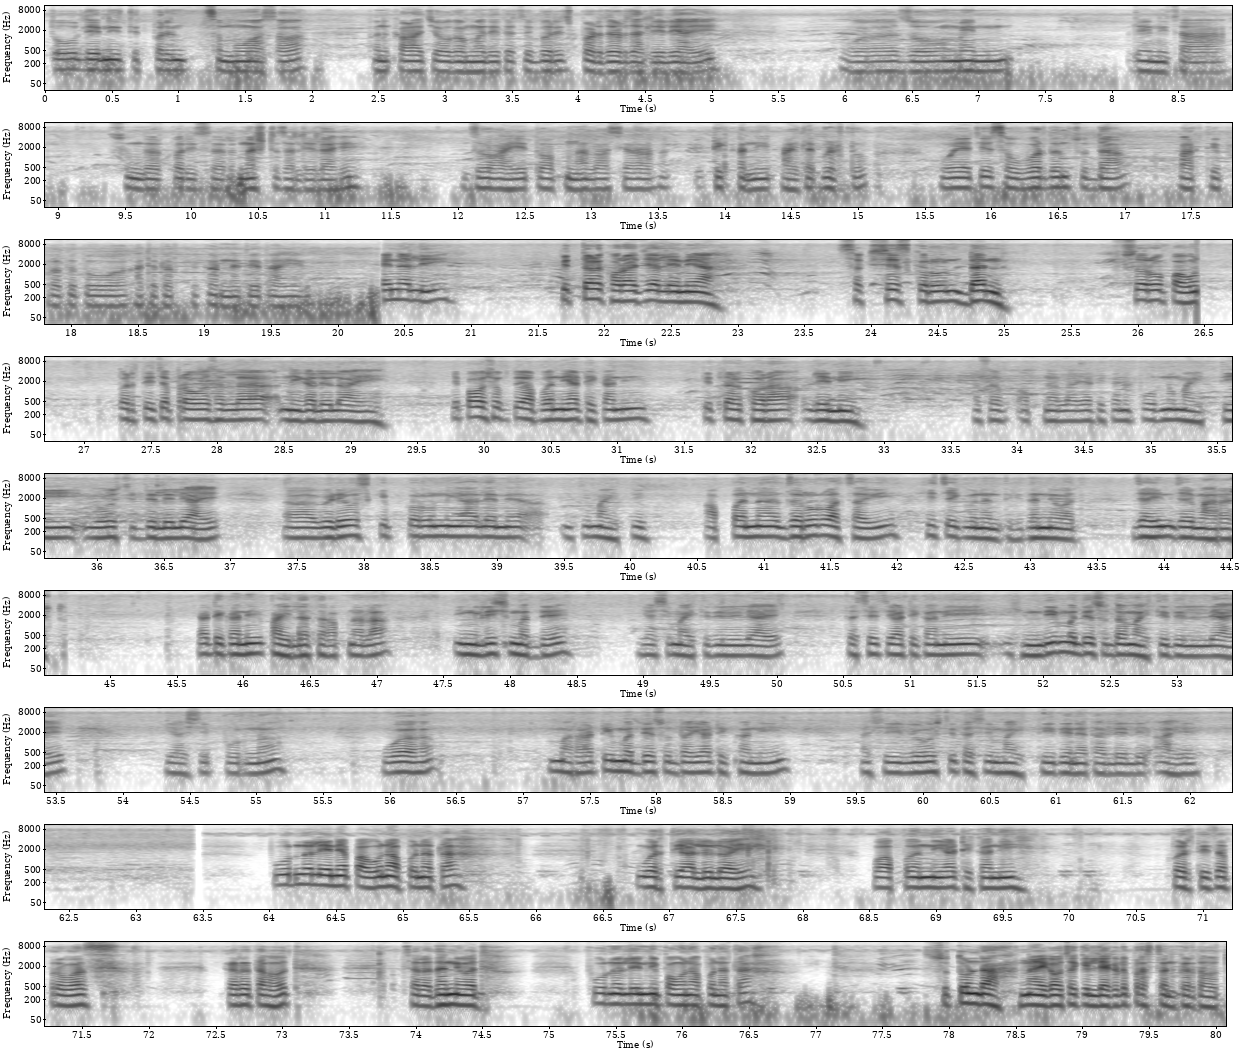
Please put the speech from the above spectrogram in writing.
तो लेणी तिथपर्यंत समूह असावा पण काळाच्या ओघामध्ये त्याचे बरीच पडझड झालेली आहे व जो मेन लेणीचा सुंदर परिसर नष्ट झालेला आहे जो आहे तो आपणाला अशा ठिकाणी पाहायला भेटतो व याचे संवर्धनसुद्धा भारतीय पुरातत्व खात्यातर्फे करण्यात येत आहे. फायनली पित्तळखोराच्या लेण्या सक्सेस करून डन सर्व पाहून परतीच्या प्रवासाला निघालेलो आहे. हे पाहू शकतो आपण या ठिकाणी पित्तळखोरा लेणी. असं आपणाला या ठिकाणी पूर्ण माहिती व्यवस्थित दिलेली आहे. व्हिडिओ स्किप करून या लेण्याची माहिती आपण जरूर वाचावी हीच एक विनंती. धन्यवाद. जय हिंद जय महाराष्ट्र. या ठिकाणी पाहिलं तर आपणाला इंग्लिशमध्ये ही अशी माहिती दिलेली आहे. तसेच या ठिकाणी हिंदीमध्ये सुद्धा माहिती दिलेली आहे. ही अशी पूर्ण व मराठीमध्ये सुद्धा या ठिकाणी अशी व्यवस्थित अशी माहिती देण्यात आलेली आहे. पूर्ण लेण्या पाहून आपण आता वरती आलेलो आहे व आपण या ठिकाणी परतीचा प्रवास करत आहोत. चला धन्यवाद. पूर्ण लेणी पाहून आपण आता सुतोंडा नायगावच्या किल्ल्याकडे प्रस्थान करत आहोत.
